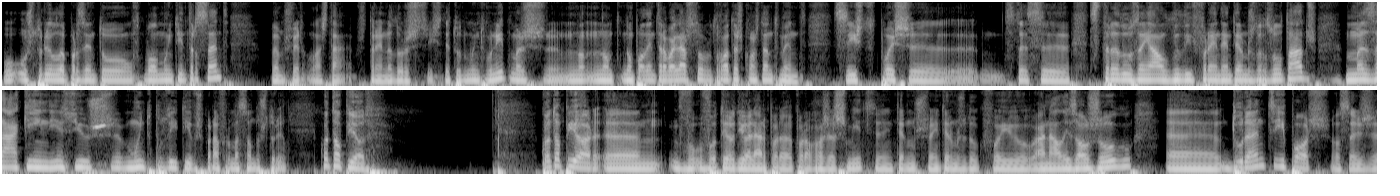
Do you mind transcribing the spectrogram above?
o, o Estoril apresentou um futebol muito interessante. Vamos ver, lá está, os treinadores, isto é tudo muito bonito, mas eh, não, não, não podem trabalhar sobre derrotas constantemente. Se isto depois eh, se, se, se traduz em algo diferente em termos de resultados, mas há aqui indícios muito positivos para a formação do Estoril. Quanto ao pior, Quanto ao pior, uh, vou, vou, ter de olhar para, para o Roger Schmidt em termos, em termos do que foi a análise ao jogo, uh, durante e pós. Ou seja,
